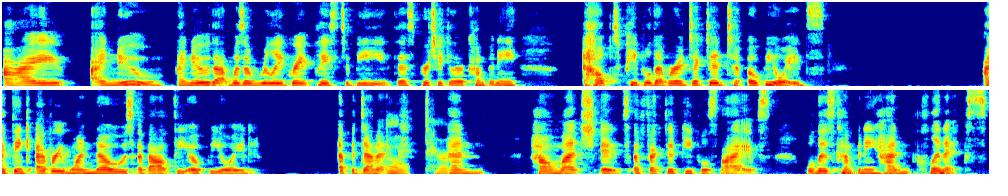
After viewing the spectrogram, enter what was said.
I I knew, I knew that was a really great place to be. This particular company helped people that were addicted to opioids. I think everyone knows about the opioid epidemic oh, and how much it's affected people's lives. Well, this company had clinics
